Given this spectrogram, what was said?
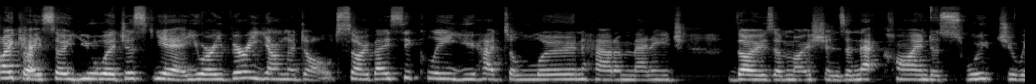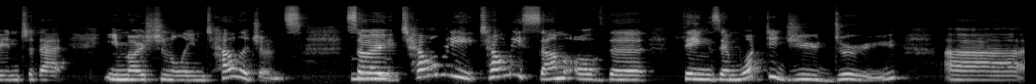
Okay, so you were just, yeah, you were a very young adult. So basically, you had to learn how to manage those emotions, and that kind of swooped you into that emotional intelligence. So mm. tell me, tell me some of the things and what did you do uh,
